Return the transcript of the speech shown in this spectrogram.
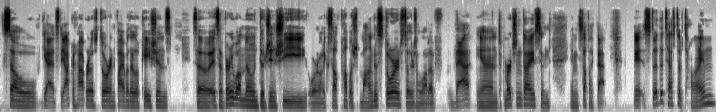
So yeah, it's the Akihabara store and five other locations. So it's a very well known dojinshi or like self published manga store. So there's a lot of that and merchandise and and stuff like that. It stood the test of time.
